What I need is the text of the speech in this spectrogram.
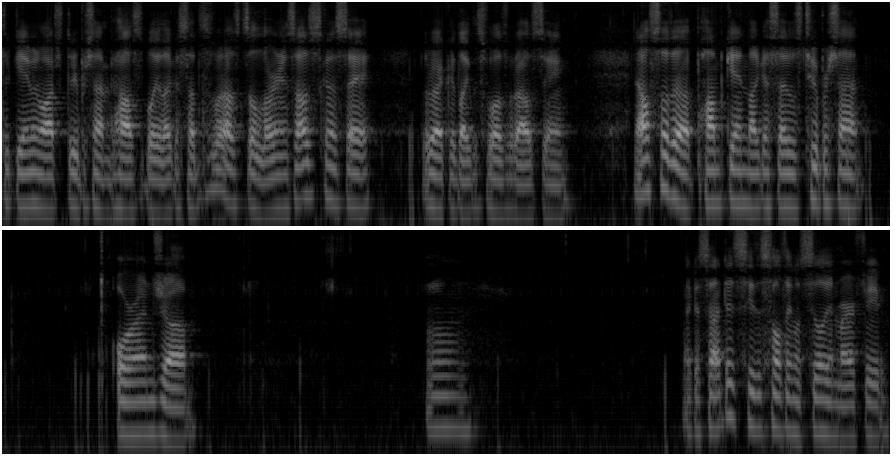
to Game and Watch 3% possibly. Like I said, this is what I was still learning. So I was just going to say, the record, like this was what I was seeing. And also the pumpkin, like I said, it was 2%. Orange. Uh, um, like I said, I did see this whole thing with Cillian Murphy,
